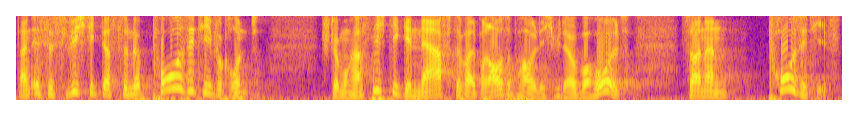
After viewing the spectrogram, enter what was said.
dann ist es wichtig, dass du eine positive Grundstimmung hast. Nicht die genervte, weil Brausepaul dich wieder überholt, sondern positiv.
